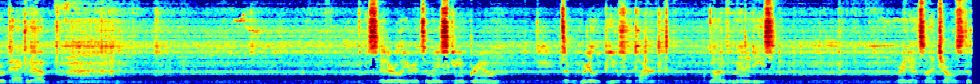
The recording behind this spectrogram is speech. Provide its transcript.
we're packing up. Like I said earlier, it's a nice campground. It's a really beautiful park. A lot of amenities right outside Charleston.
